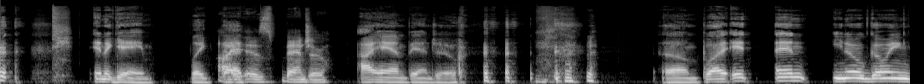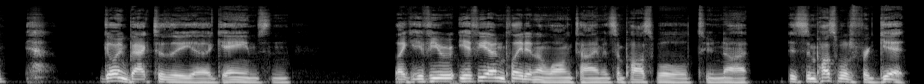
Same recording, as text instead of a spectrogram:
in a game. Like i is banjo I am Banjo. um, but it and you know going going back to the uh, games and like if you if you hadn't played it in a long time, it's impossible to not. It's impossible to forget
